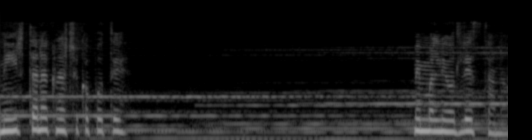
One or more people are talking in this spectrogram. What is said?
మీరు తనకు నచ్చకపోతే మిమ్మల్ని వదిలేస్తానా?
